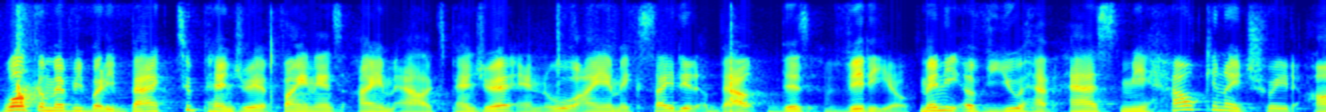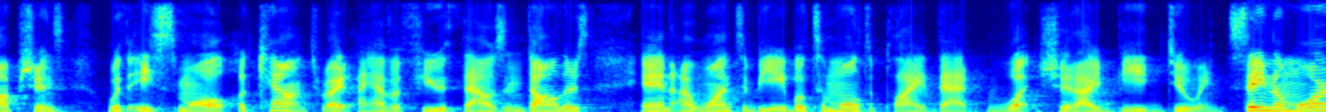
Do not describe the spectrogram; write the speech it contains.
Welcome everybody back to Pandrea Finance. I am Alex Pandrea and oh, I am excited about this video. Many of you have asked me how can I trade options with a small account, right? I have a few thousand dollars and I want to be able to multiply that. What should I be doing? Say no more.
